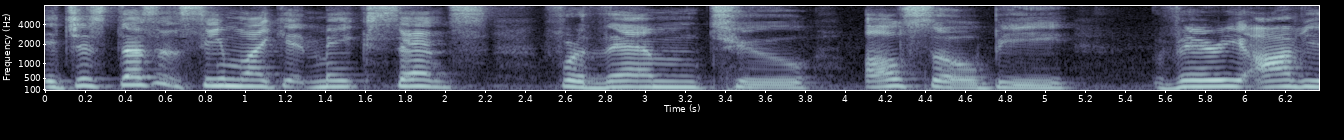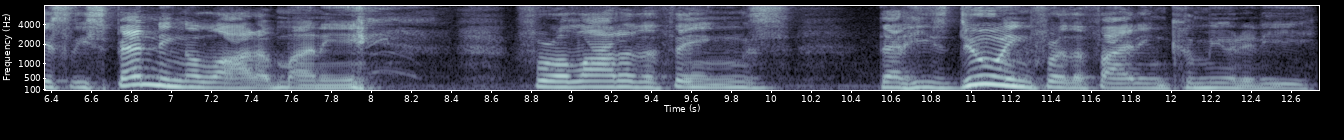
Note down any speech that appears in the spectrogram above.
it just doesn't seem like it makes sense for them to also be very obviously spending a lot of money for a lot of the things that he's doing for the fighting community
